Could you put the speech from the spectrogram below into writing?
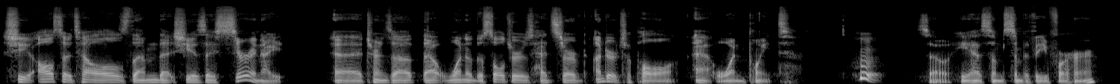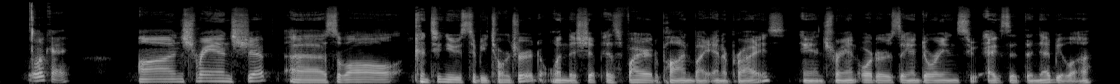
She also tells them that she is a Syrrannite. Uh, it turns out that one of the soldiers had served under T'Pol at one point. Hmm. So he has some sympathy for her. Okay. On Shran's ship, uh, Soval continues to be tortured when the ship is fired upon by Enterprise, and Shran orders the Andorians to exit the nebula.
